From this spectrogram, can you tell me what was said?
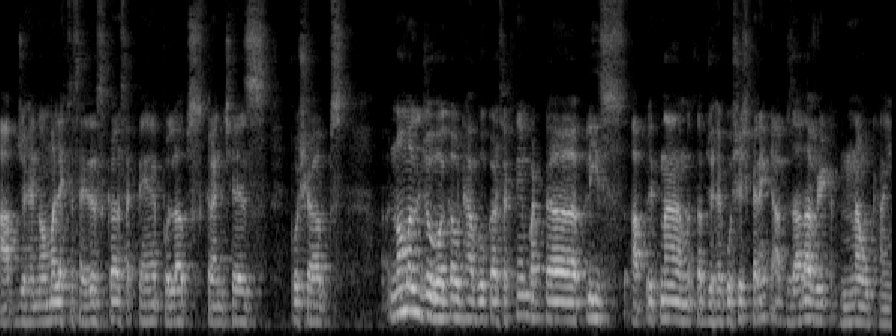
आप जो है नॉर्मल एक्सरसाइजेस कर सकते हैं पुलअप्स क्रंचेस पुशअप्स नॉर्मल जो वर्कआउट है वो कर सकते हैं। बट प्लीज़ आप इतना मतलब जो है कोशिश करें कि आप ज़्यादा वेट ना उठाएँ।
